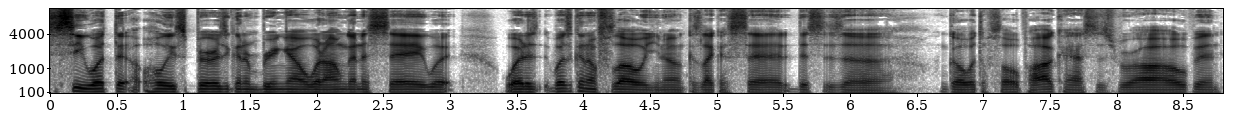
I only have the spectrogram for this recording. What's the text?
to see what the Holy Spirit is gonna bring out, what I'm gonna say, what what is what's gonna flow. You know, because like I said, this is a go with the flow podcast. It's raw, open.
